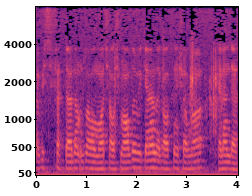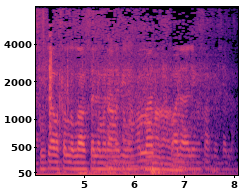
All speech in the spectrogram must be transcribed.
və biz sifətlərdən uzaq olmağa çalışmalıdır və gələn də qalsın inşallah gələn dərsimizə və sallallahu aleyhi və səlləm alə nəbiyyina Muhammed və alə aleyhi və səlləm.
